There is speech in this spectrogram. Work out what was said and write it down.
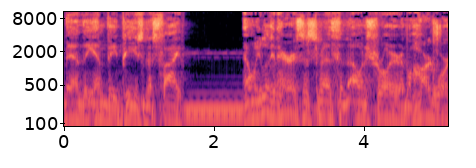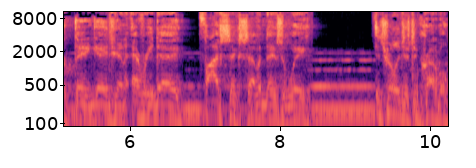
been the MVPs in this fight. And when we look at Harrison Smith and Owen Schroyer and the hard work they engage in every day, five, six, seven days a week, it's really just incredible.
